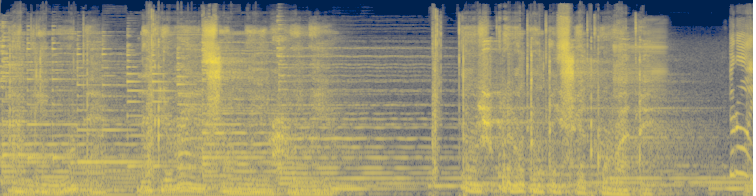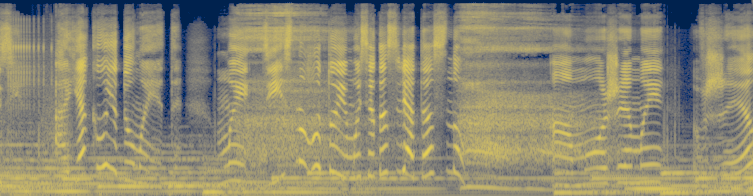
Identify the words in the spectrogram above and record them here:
а дрімота накриває сонною хвилею. Тож приготуйтесь святкувати. Друзі, а як ви думаєте, ми дійсно готуємося до свята сну? А може, ми вже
